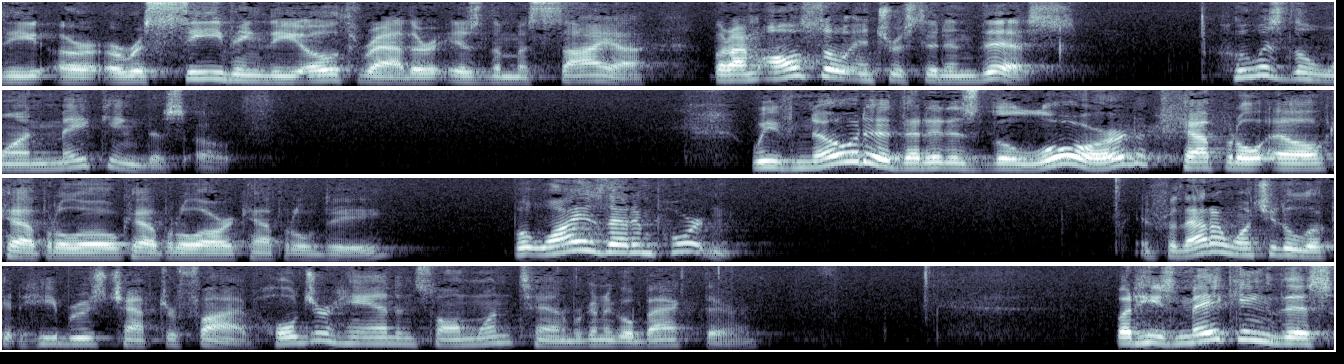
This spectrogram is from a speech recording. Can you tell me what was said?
the, or, or, receiving the oath, rather, is the Messiah. But I'm also interested in this who is the one making this oath? We've noted that it is the Lord, capital L, capital O, capital R, capital D. But why is that important? And for that, I want you to look at Hebrews chapter 5. Hold your hand in Psalm 110. We're going to go back there. But he's making this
